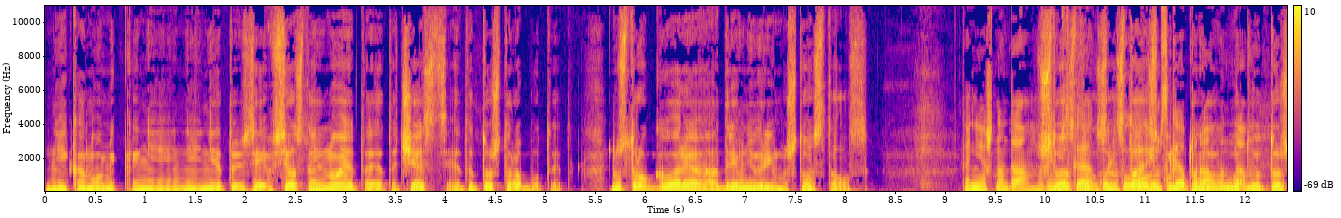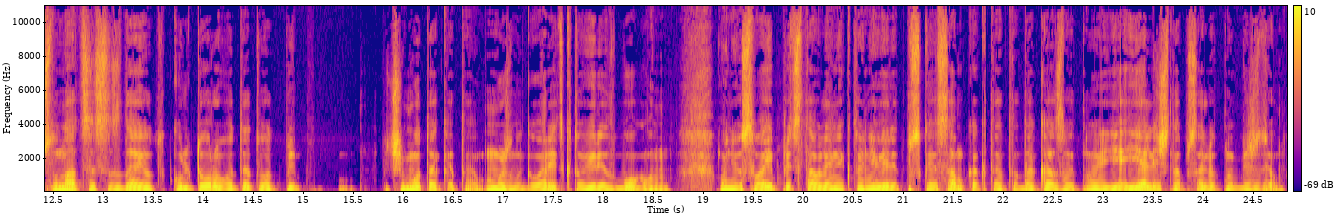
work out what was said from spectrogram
Ни экономика, ни, ни, ни то есть все остальное это, это часть, это то, что работает. Ну, строго говоря, о Древнем Риме что осталось? Конечно, да. Что римская осталось? культура, осталось римское культура. право. Вот, да. вот то, что нации создают культуру, вот это вот Почему так это можно говорить? Кто верит в Бога, он, у него свои представления, кто не верит, пускай сам как-то это доказывает. Но я, я лично абсолютно убежден.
